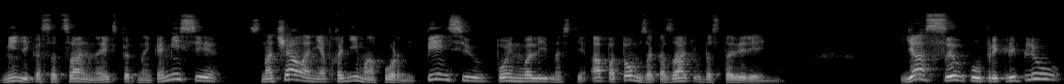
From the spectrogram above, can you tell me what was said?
медико-социальной экспертной комиссии сначала необходимо оформить пенсию по инвалидности, а потом заказать удостоверение. Я ссылку прикреплю,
